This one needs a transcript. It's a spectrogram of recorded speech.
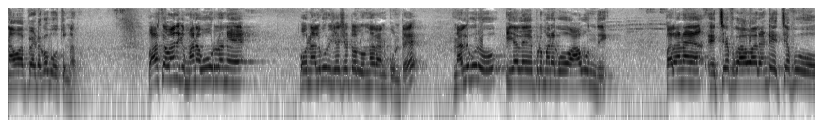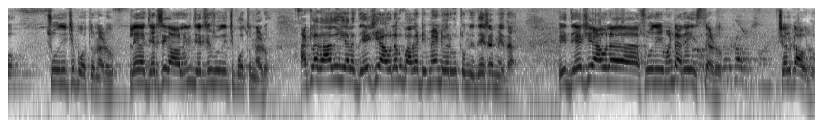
నవాపేటకో పోతున్నారు. వాస్తవానికి మన ఊర్లోనే ఓ నలుగురు చేసేటోళ్ళు ఉన్నారనుకుంటే నలుగురు ఇవాళ ఇప్పుడు మనకు ఆవు ఉంది. పలానా హెచ్ఎఫ్ కావాలంటే హెచ్ఎఫ్ సూదిచ్చిపోతున్నాడు. లేదా జెర్సీ కావాలంటే జెర్సీ సూదిచ్చిపోతున్నాడు. అట్లా కాదు ఇలా దేశీయ ఆవులకు బాగా డిమాండ్ పెరుగుతుంది దేశం మీద. ఈ దేశీయ ఆవుల సూది ఇవ్వమంటే అదే ఇస్తాడు. చిలకావులు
